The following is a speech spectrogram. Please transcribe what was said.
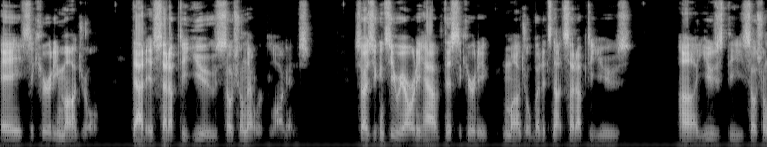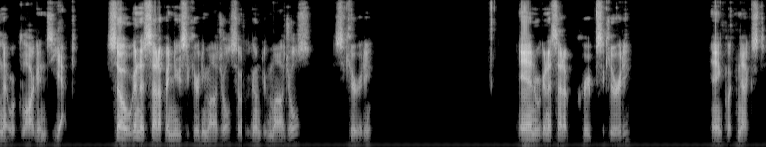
a security module that is set up to use social network logins. So as you can see, we already have this security module, but it's not set up to use uh, use the social network logins yet. So we're going to set up a new security module. So we're going to do modules, security. And we're going to set up group security and click next.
